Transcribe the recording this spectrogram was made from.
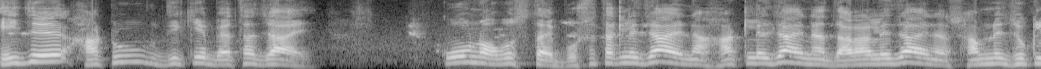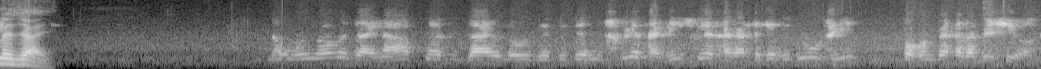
এই যে হাঁটুর দিকে ব্যথা যায় কোন অবস্থায় বসে থাকলে যায় না হাঁটলে যায় না দাঁড়ালে যায় না সামনে ঝুঁকলে যায়? না যায় না। আপনার যায় হলো যে যদি আমি শুয়ে থাকি শুয়ে থাকা থেকে যদি উঠি তখন ব্যথাটা বেশি হয়।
